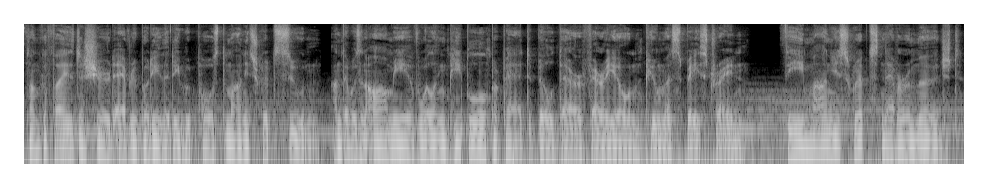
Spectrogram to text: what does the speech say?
Funkifies assured everybody that he would post the manuscript soon, and there was an army of willing people prepared to build their very own Puma space train. The manuscripts never emerged.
